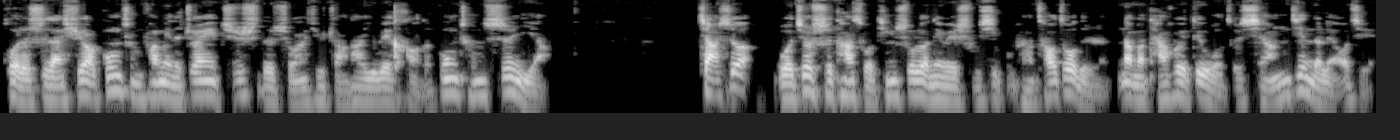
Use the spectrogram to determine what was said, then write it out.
或者是在需要工程方面的专业知识的时候要去找到一位好的工程师一样。假设我就是他所听说的那位熟悉股票操作的人，那么他会对我做详尽的了解，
